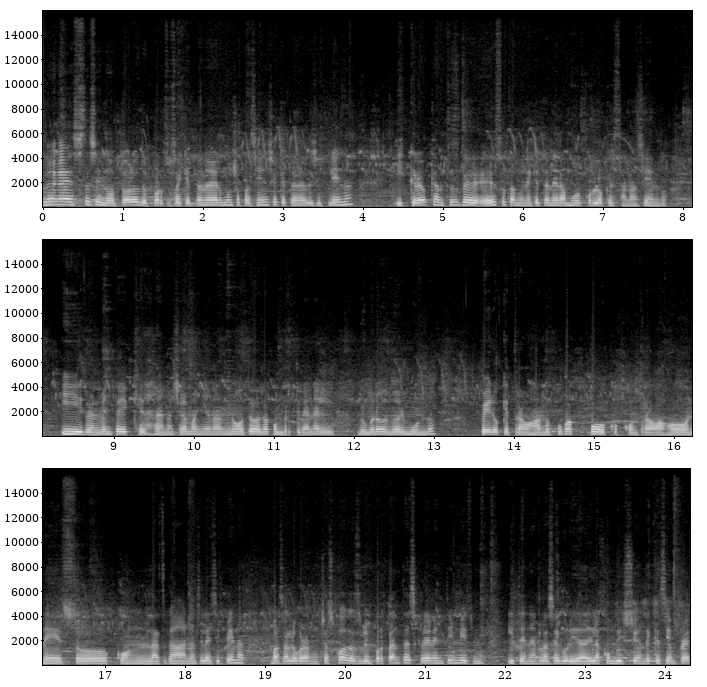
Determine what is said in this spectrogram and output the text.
no este, sino todos los deportes. Hay que tener mucha paciencia, hay que tener disciplina y creo que antes de eso también hay que tener amor por lo que están haciendo. Y realmente que de la noche a la mañana no te vas a convertir en el número uno del mundo, pero que trabajando poco a poco, con trabajo honesto, con las ganas y la disciplina, vas a lograr muchas cosas. Lo importante es creer en ti mismo y tener la seguridad y la convicción de que siempre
